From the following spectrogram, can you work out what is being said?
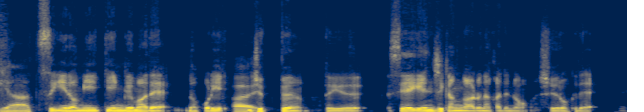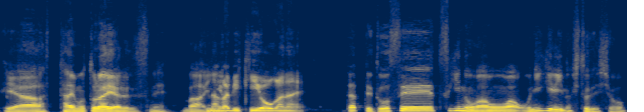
う。いやー、次のミーティングまで残りはい10分という制限時間がある中での収録で、いやー、タイムトライアルですね。まあいいよ長引きようがない。だってどうせ次のワンオンはおにぎりの人でしょ？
